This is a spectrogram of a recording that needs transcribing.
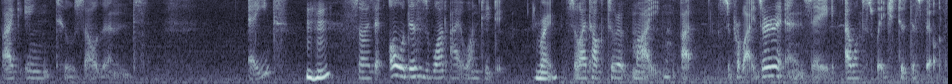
back in 2008. Mm-hmm. So I said, oh, this is what I want to do. Right. So I talked to my uh, supervisor and say, I want to switch to this field.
